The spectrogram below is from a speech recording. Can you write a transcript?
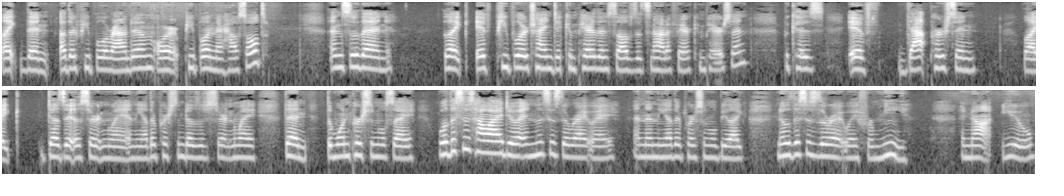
like than other people around him or people in their household. And so then like if people are trying to compare themselves, it's not a fair comparison because if that person like does it a certain way and the other person does it a certain way, then the one person will say, "Well, this is how I do it and this is the right way." And then the other person will be like, "No, this is the right way for me." And not you,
